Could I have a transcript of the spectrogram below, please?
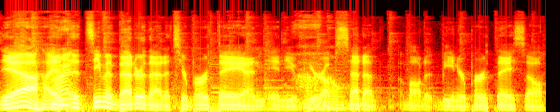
Yeah, I, right. it's even better that it's your birthday and, and you, you're upset ab- about it being your birthday. So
